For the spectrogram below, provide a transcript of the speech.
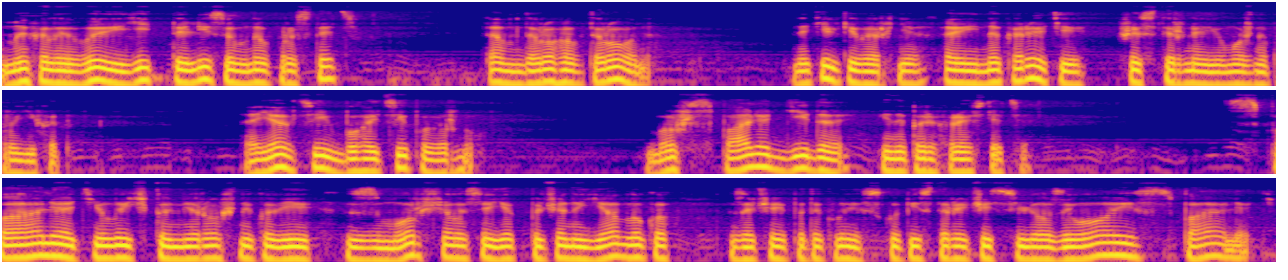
Михайле, ви їдьте лісом навпростець, там дорога вторована. Не тільки верхня, а й на кареті шестернею можна проїхати. А я в цій богайці поверну. Бо ж спалять діда і не перехрестяться. Спалять личко мірошникові зморщилося, як печене яблуко, з очей потекли скупі старечі сльози. Ой, спалять.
